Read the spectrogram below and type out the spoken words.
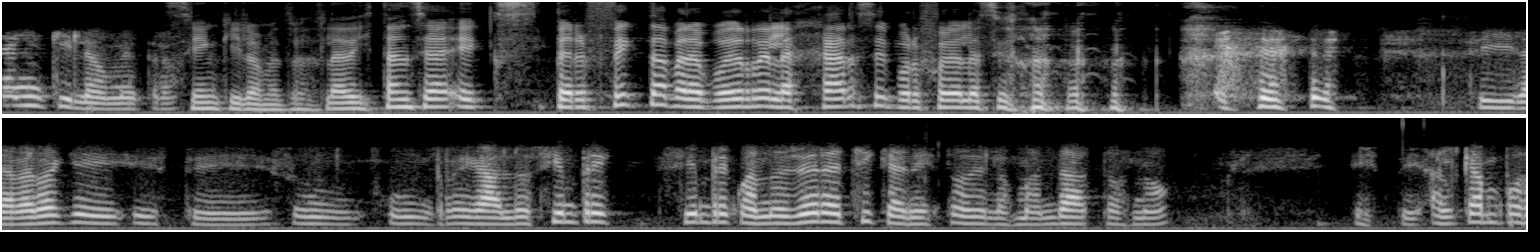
100 kilómetros. 100 kilómetros. La distancia es perfecta para poder relajarse por fuera de la ciudad. Sí, la verdad que este es un, regalo. Siempre, siempre cuando yo era chica en esto de los mandatos, ¿no? Este, al campo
